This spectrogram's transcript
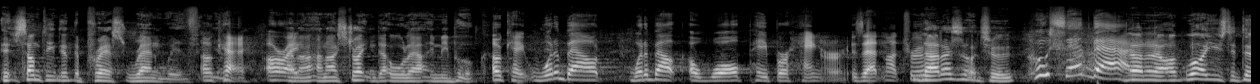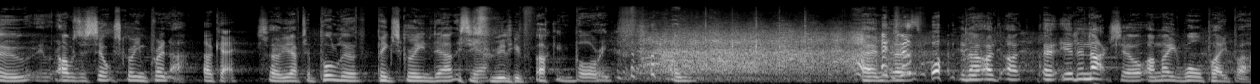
It's something that the press ran with. you Okay, know. all right. And I, and I straightened that all out in my book. okay, what about what about a wallpaper hanger? Is that not true? No, that's not true. Who said that? No, no, no. What I used to do, I was a silk screen printer. Okay. So you have to pull the big screen down. This is Yeah. really fucking boring. and, and, uh, just wanted- you know, I, I, uh, in a nutshell, I made wallpaper.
